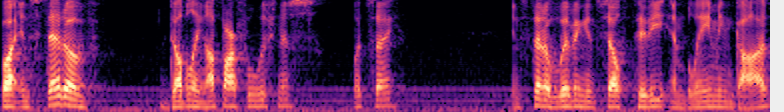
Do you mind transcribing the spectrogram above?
But instead of doubling up our foolishness, let's say, instead of living in self pity and blaming God,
